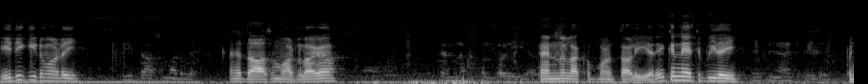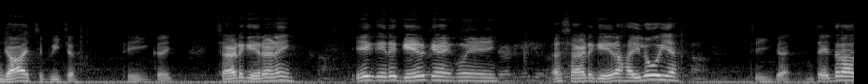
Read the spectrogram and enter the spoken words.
ਇਹਦੀ ਕੀ ਡਿਮਾਂਡ ਹੈ ਜੀ? ਇਹ 10 ਇਹ 10 ਮਾਡਲ ਹੈਗਾ। 3 ਲੱਖ 45000 3 ਲੱਖ 45 ਹਜ਼ਾਰ। ਇਹ ਕਿੰਨੇ ਐਚਪੀ ਦਾ ਜੀ? ਇਹ 50 HP ਦੇ 50 ਐਚਪੀ ਚ। ਠੀਕ ਹੈ ਸਾਈਡ ਗੇਅਰ ਹੈ ਨਾ ਜੀ? ਇਹ ਗੇਅਰ ਗੇਅਰ ਕਿਵੇਂ ਕੋਈ ਹੈ ਜੀ? ਇਹ ਸਾਈਡ ਗੇਅਰ ਹਾਈ ਲੋ ਹੀ ਆ। ਹਾਂ। ਠੀਕ ਹੈ। ਤੇ ਇਧਰ ਆ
